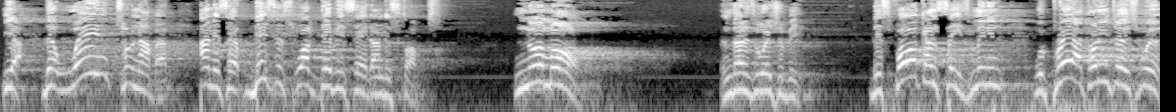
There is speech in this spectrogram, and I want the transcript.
Yeah, they went to Nabal and they said, This is what David said, and they stopped. No more. And that is the way it should be. The spoke and says, meaning we pray according to His will.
